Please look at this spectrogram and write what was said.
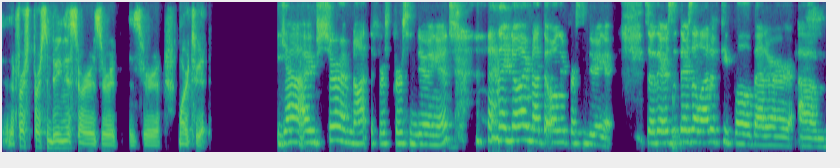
the first person doing this, or is there is there more to it? Yeah, I'm sure I'm not the first person doing it, and I know I'm not the only person doing it. So there's there's a lot of people that are, um,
